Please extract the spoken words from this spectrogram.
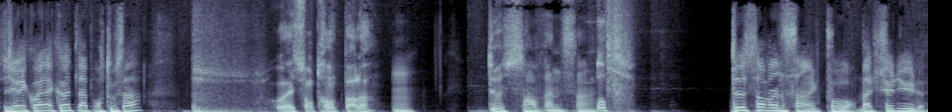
Tu dirais quoi la cote là pour tout ça? Ouais, 130 par là. 225. Ouf. 225 pour match nul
